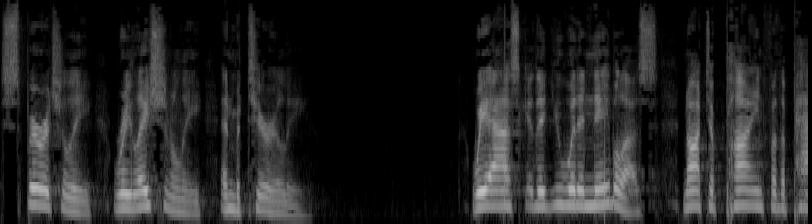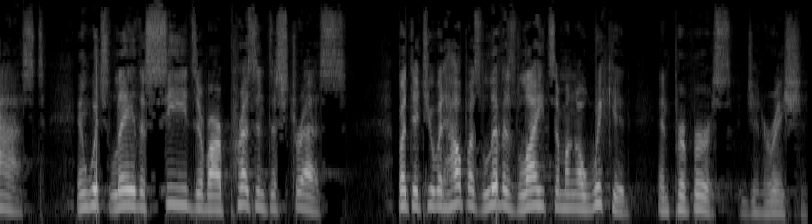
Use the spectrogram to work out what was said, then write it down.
spiritually, relationally, and materially. We ask that you would enable us not to pine for the past, in which lay the seeds of our present distress, but that you would help us live as lights among a wicked and perverse generation.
